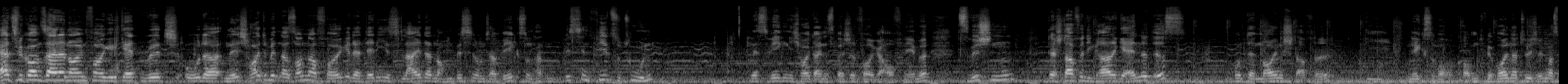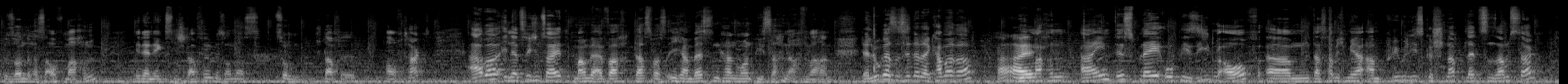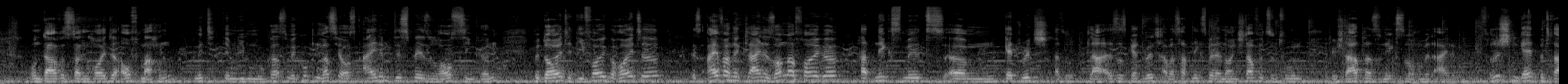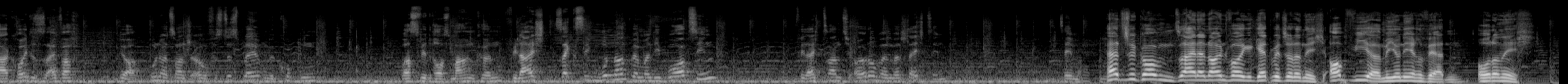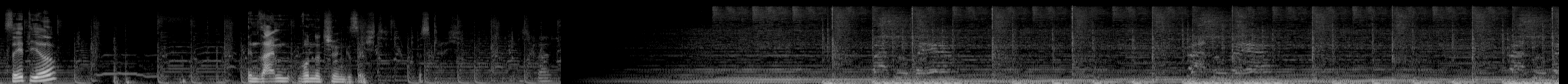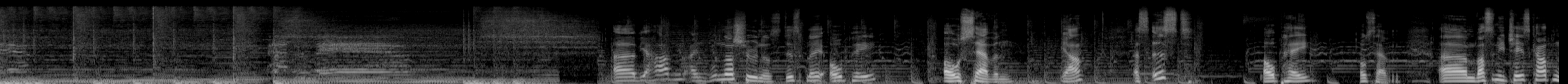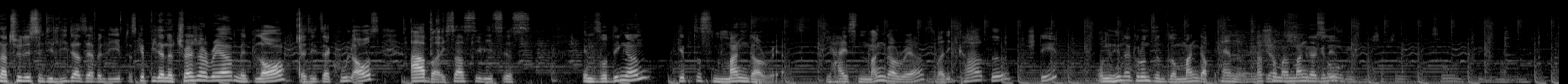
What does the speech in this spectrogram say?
Herzlich willkommen zu einer neuen Folge Get Rich oder nicht. Heute mit einer Sonderfolge. Der Daddy ist leider noch ein bisschen unterwegs und hat ein bisschen viel zu tun. Weswegen ich heute eine Special-Folge aufnehme. Zwischen der Staffel, die gerade geendet ist, und der neuen Staffel, die nächste Woche kommt. Wir wollen natürlich irgendwas Besonderes aufmachen in der nächsten Staffel, besonders zum Staffelauftakt. Aber in der Zwischenzeit machen wir einfach das, was ich am besten kann, One Piece Sachen aufmachen. Der Lukas ist hinter der Kamera. Hi. Wir machen ein Display OP7 auf. Ähm, das habe ich mir am Pre-Release geschnappt letzten Samstag und darf es dann heute aufmachen mit dem lieben Lukas. Wir gucken, was wir aus einem Display so rausziehen können. Bedeutet, die Folge heute ist einfach eine kleine Sonderfolge, hat nichts mit ähm, Get Rich, also klar ist es Get Rich, aber es hat nichts mit der neuen Staffel zu tun. Wir starten also nächste Woche mit einem frischen Geldbetrag. Heute ist es einfach ja, 120 Euro fürs Display und wir gucken, was wir draus machen können. Vielleicht 600, 700, wenn wir die Board ziehen. Vielleicht 20 Euro, wenn wir schlecht ziehen. Wir. Herzlich willkommen zu einer neuen Folge Get Rich oder nicht. Ob wir Millionäre werden oder nicht, seht ihr in seinem wunderschönen Gesicht. Äh, wir haben ein wunderschönes Display OPay 07. Ja, es ist OPay 07. Ähm, was sind die Chase-Karten? Natürlich sind die Lieder sehr beliebt. Es gibt wieder eine Treasure Rare mit Law, der sieht sehr cool aus. Aber ich sag's dir, wie es ist. In so Dingern gibt es Manga Rares. Die heißen Manga Rares, weil die Karte steht und im Hintergrund sind so Manga Panels. Hast du schon mal einen Manga gelesen? Ich hab so gezogen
